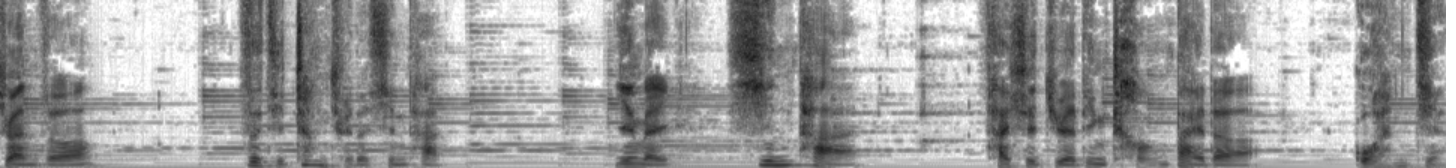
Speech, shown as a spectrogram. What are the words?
选择自己正确的心态因为心态才是决定成败的关键。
